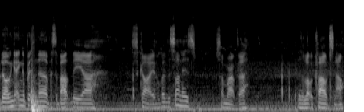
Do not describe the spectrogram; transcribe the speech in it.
Although I'm getting a bit nervous about the uh, sky, although the sun is somewhere up there. There's a lot of clouds now.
